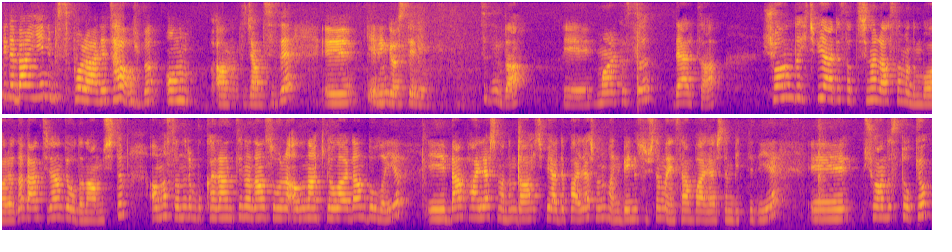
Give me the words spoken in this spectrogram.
Bir de ben yeni bir spor aleti aldım. Onu anlatacağım size. Ee, gelin göstereyim. Burada e, markası Delta. Şu anda hiçbir yerde satışına rastlamadım bu arada. Ben Trendyol'dan almıştım. Ama sanırım bu karantinadan sonra alınan kilolardan dolayı e, ben paylaşmadım. Daha hiçbir yerde paylaşmadım. Hani beni suçlamayın sen paylaştın bitti diye. E, şu anda stok yok.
